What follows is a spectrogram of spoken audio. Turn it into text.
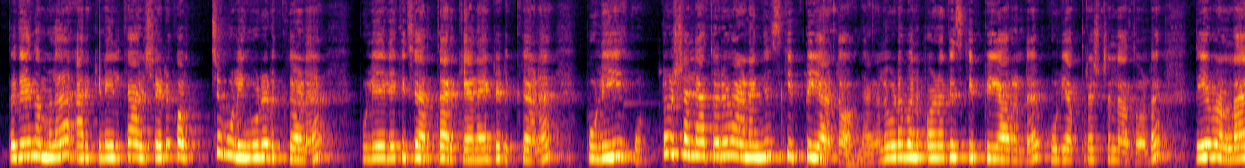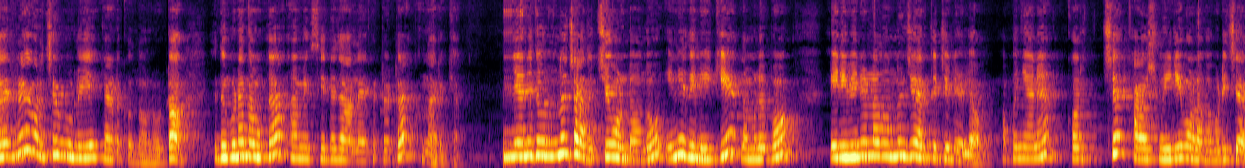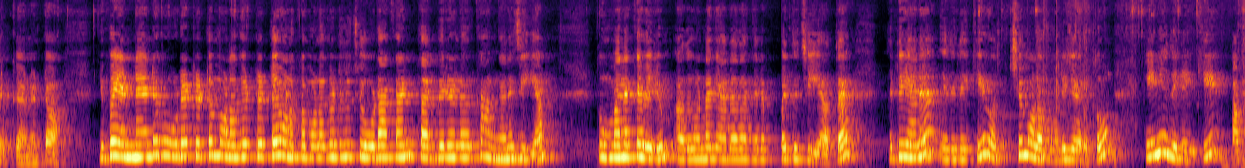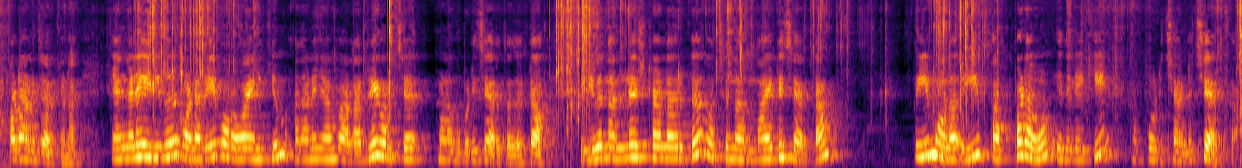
അപ്പോൾ ഇതേ നമ്മൾ അരക്കണയിലേക്ക് ആവശ്യമായിട്ട് കുറച്ച് പുളിയും കൂടെ എടുക്കുകയാണ്. പുളി അതിലേക്ക് ചേർത്ത് അരയ്ക്കാനായിട്ട് എടുക്കുകയാണ്. പുളി ഒട്ടും ഇഷ്ടമില്ലാത്തവർ വേണമെങ്കിൽ സ്കിപ്പ് ചെയ്യാം കേട്ടോ. ഞങ്ങളിവിടെ പലപ്പോഴൊക്കെ സ്കിപ്പ് ചെയ്യാറുണ്ട്. പുളി അത്ര ഇഷ്ടമില്ലാത്തതുകൊണ്ട് ഇത് വളരെ കുറച്ച് പുളി ഞാൻ എടുക്കുന്നുള്ളൂ കേട്ടോ. ഇതും കൂടെ നമുക്ക് ആ മിക്സിന്റെ ജാറിലേക്ക് ഇട്ടിട്ട് ഒന്ന് അരയ്ക്കാം. ഞാനിതൊന്ന് ചതച്ച് കൊണ്ടുവന്നു. ഇനി ഇതിലേക്ക് നമ്മളിപ്പോൾ എരിവിനുള്ളതൊന്നും ചേർത്തിട്ടില്ലല്ലോ. അപ്പം ഞാൻ കുറച്ച് കാശ്മീരി മുളക് പൊടി ചേർക്കുകയാണ് കേട്ടോ. ഇപ്പോൾ എണ്ണേന്റെ കൂടെ ഇട്ടിട്ട് മുളക് ഇട്ടിട്ട് ഉണക്കമുളക് ഇട്ടിട്ട് ചൂടാക്കാൻ താല്പര്യമുള്ളവർക്ക് അങ്ങനെ ചെയ്യാം. തുമ്മലൊക്കെ വരും. അതുകൊണ്ട് ഞാനത് അങ്ങനെ ഇപ്പം ഇത് ചെയ്യാത്ത. എന്നിട്ട് ഞാൻ ഇതിലേക്ക് കുറച്ച് മുളക് പൊടി ചേർത്തു. ഇനി ഇതിലേക്ക് പപ്പടമാണ് ചേർക്കണത് ഞങ്ങളുടെ എരിവ് വളരെ കുറവായിരിക്കും. അതാണ് ഞാൻ വളരെ കുറച്ച് മുളക് പൊടി ചേർത്തത് കേട്ടോ. എരിവ് നല്ല ഇഷ്ടമുള്ളവർക്ക് കുറച്ച് നന്നായിട്ട് ചേർക്കാം. അപ്പോൾ ഈ മുളക് ഈ പപ്പടവും ഇതിലേക്ക് പൊടിച്ചാണ്ട് ചേർക്കാം.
